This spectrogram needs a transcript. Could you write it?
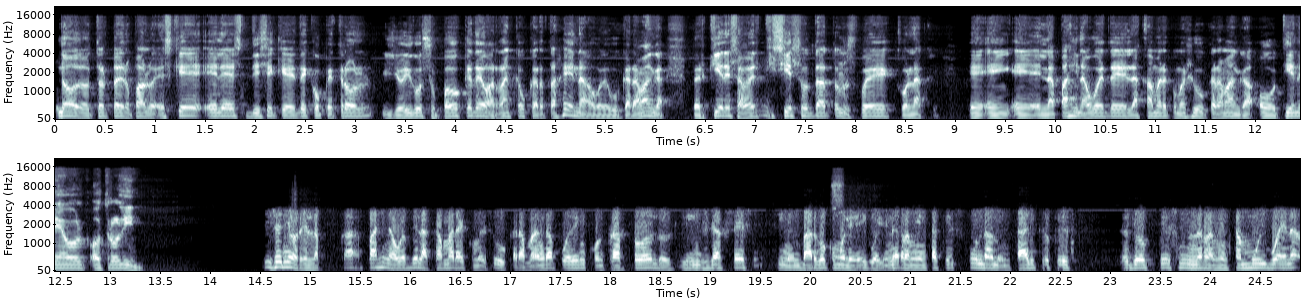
No, doctor Pedro Pablo, es que él es, dice que es de Copetrol, y yo digo, supongo que es de Barranca o Cartagena o de Bucaramanga, pero quiere saber si esos datos los puede con la, en, la página web de la Cámara de Comercio de Bucaramanga o tiene otro link. Sí, señor, en la página web de la Cámara de Comercio de Bucaramanga puede encontrar todos los links de acceso. Sin embargo, como le digo, hay una herramienta que es fundamental y creo que es Yo que es una herramienta muy buena,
